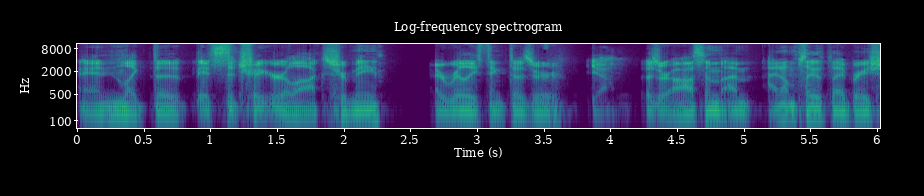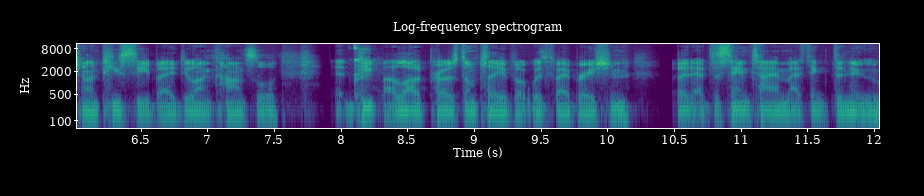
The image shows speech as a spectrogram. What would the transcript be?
And like the it's the trigger locks for me. I really think those are Yeah. those are awesome. I'm, I don't play with vibration on PC, but I do on console. People, a lot of pros don't play but with vibration. But at the same time, I think the new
